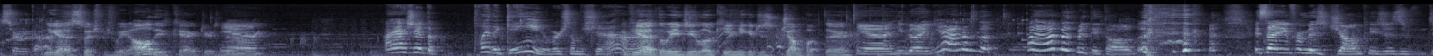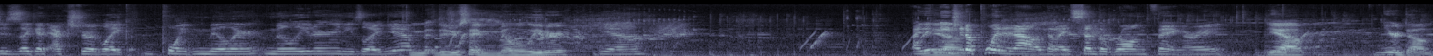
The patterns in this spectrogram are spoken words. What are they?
Sort of got. You gotta switch between all these characters now. Yeah. I actually have to play the game or some shit. I don't know. If know. you had Luigi Loki, he could just jump up there. Yeah, he'd be like, yeah, I'm, the, I, I'm pretty tall. it's not even from his jump. He's just just like an extra like point miller milliliter, and he's like, yeah, Mi- Did you say milliliter? yeah. I didn't Yeah. need you to point it out that I said the wrong thing. All right. Yeah. You're dumb.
